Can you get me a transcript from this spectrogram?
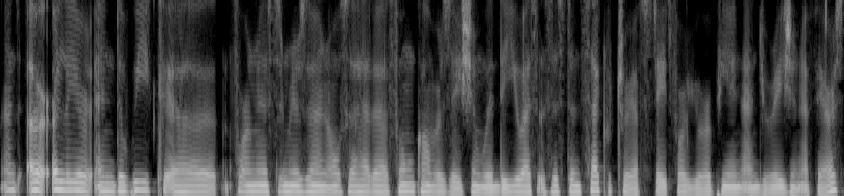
And uh, earlier in the week, uh, Foreign Minister Mirzoyan also had a phone conversation with the U.S. Assistant Secretary of State for European and Eurasian Affairs,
